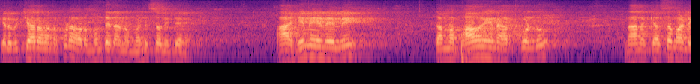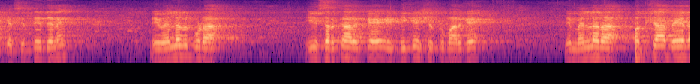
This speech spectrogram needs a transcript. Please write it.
ಕೆಲವು ವಿಚಾರವನ್ನು ಕೂಡ ಅವರ ಮುಂದೆ ನಾನು ಮಂಡಿಸಲಿದ್ದೇನೆ ಆ ಹಿನ್ನೆಲೆಯಲ್ಲಿ ತಮ್ಮ ಭಾವನೆಯನ್ನು ಅರ್ಥಕೊಂಡು ನಾನು ಕೆಲಸ ಮಾಡಲಿಕ್ಕೆ ಸಿದ್ಧಿದ್ದೇನೆ ನೀವೆಲ್ಲರೂ ಕೂಡ ಈ ಸರ್ಕಾರಕ್ಕೆ, ಈ ಡಿ ಕೆ ಶಿವಕುಮಾರ್ಗೆ ನಿಮ್ಮೆಲ್ಲರ ಪಕ್ಷ, ಭೇದ,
